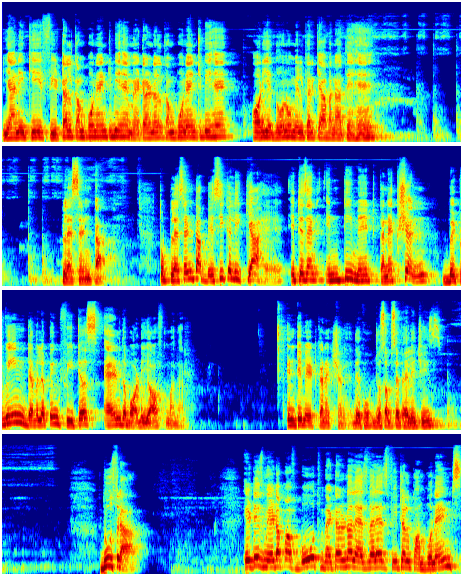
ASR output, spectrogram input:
यानी कि फीटल कंपोनेंट भी है मैटरनल कंपोनेंट भी है, और ये दोनों मिलकर क्या बनाते हैं? प्लेसेंटा तो प्लेसेंटा बेसिकली क्या है? It is an intimate connection between developing fetus and the body of mother intimate connection है। देखो, जो सबसे पहली चीज़। दूसरा it is made up of both maternal as well as fetal components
